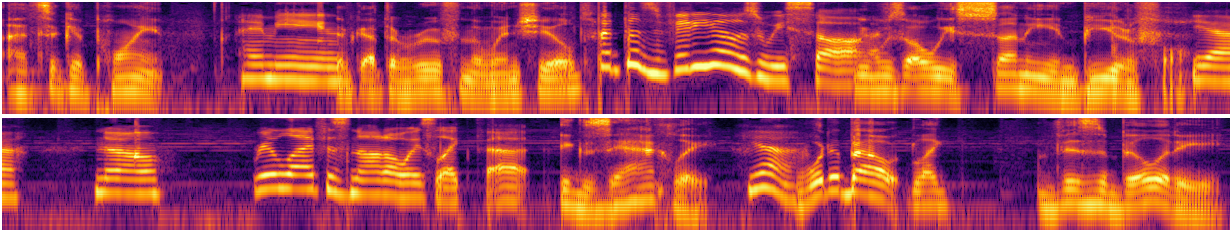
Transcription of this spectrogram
that's a good point. I mean, They've got the roof and the windshield. but those videos we saw. It was always sunny and beautiful. yeah. No, real life is not always like that. Exactly. Yeah. What about like visibility?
